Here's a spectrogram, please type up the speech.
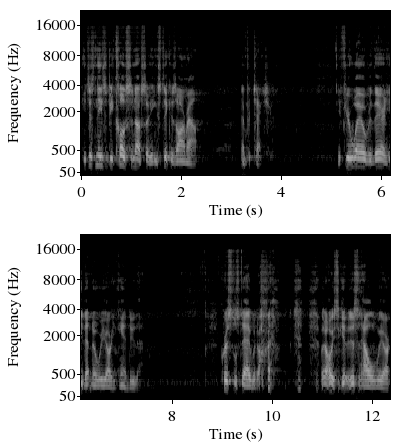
He just needs to be close enough so he can stick his arm out and protect you. If you're way over there and he doesn't know where you are, he can't do that. Crystal's dad would, would always give, this is how old we are,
